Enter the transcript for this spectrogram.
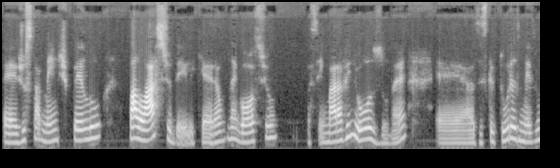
é, justamente pelo palácio dele, que era um negócio assim maravilhoso, né? É, as escrituras mesmo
